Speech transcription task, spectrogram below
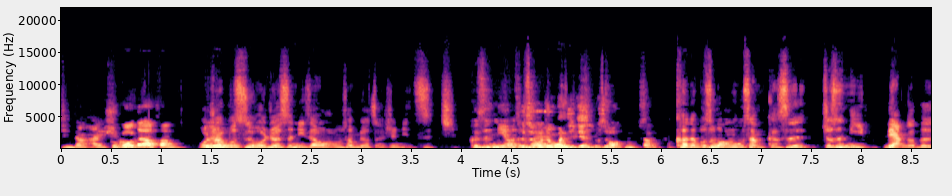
紧张害羞，不够大方。我觉得不是，我觉得是你在网络上没有展现你自己。可是你要，可是我觉得问题点不是网络上，可能不是网络上，可是就是你两个的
